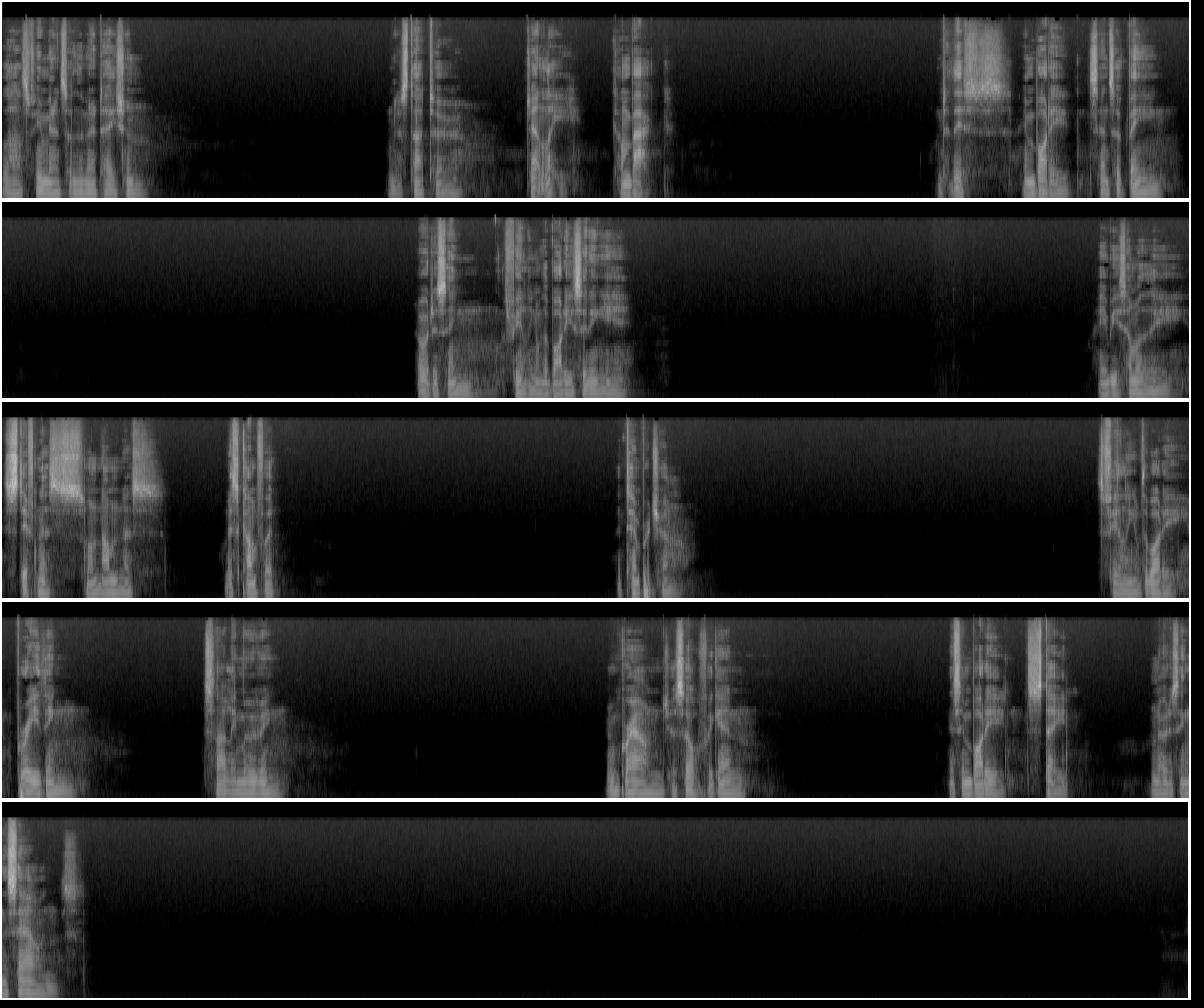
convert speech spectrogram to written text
Last few minutes of the meditation. And just start to gently come back into this embodied sense of being. Noticing the feeling of the body sitting here. Maybe some of the stiffness or numbness, or discomfort, the temperature. This feeling of the body breathing, slightly moving. And ground yourself again, in this embodied state noticing the sounds.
